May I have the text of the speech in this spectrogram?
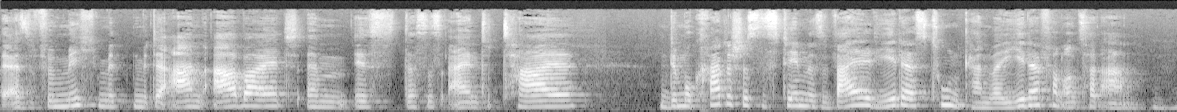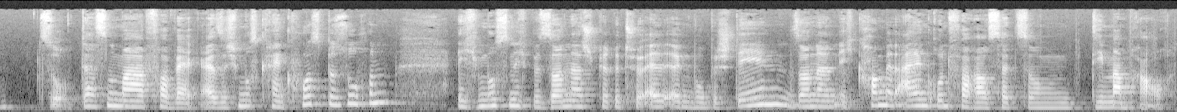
also für mich mit, mit der Ahnenarbeit, ähm, ist, dass es ein total demokratisches System ist, weil jeder es tun kann, weil jeder von uns hat Ahnen. Mhm. So, das nun mal vorweg. Also ich muss keinen Kurs besuchen, ich muss nicht besonders spirituell irgendwo bestehen, sondern ich komme mit allen Grundvoraussetzungen, die man braucht.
